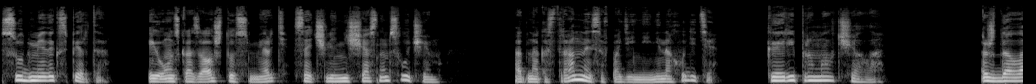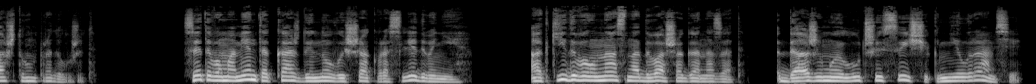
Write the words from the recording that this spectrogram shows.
судмедэксперта, и он сказал, что смерть сочли несчастным случаем. Однако странное совпадение не находите? Кэрри промолчала. Ждала, что он продолжит. С этого момента каждый новый шаг в расследовании откидывал нас на два шага назад. Даже мой лучший сыщик Нил Рамси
